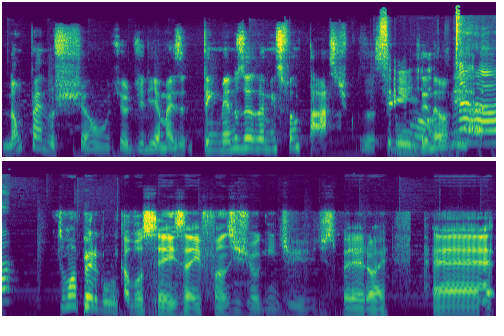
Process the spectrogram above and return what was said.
Não pé no chão, que eu diria, mas tem menos elementos fantásticos, assim, Sim. entendeu? Aham. Uma pergunta a vocês aí, fãs de joguinho de, de super-herói. É,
